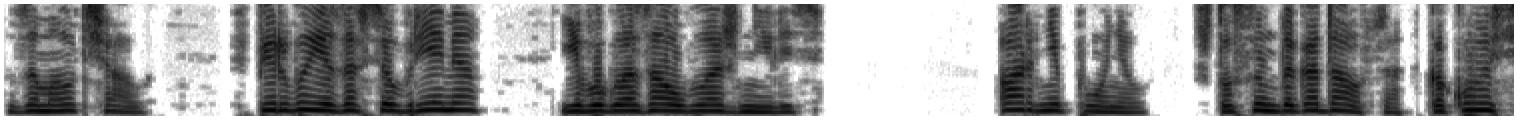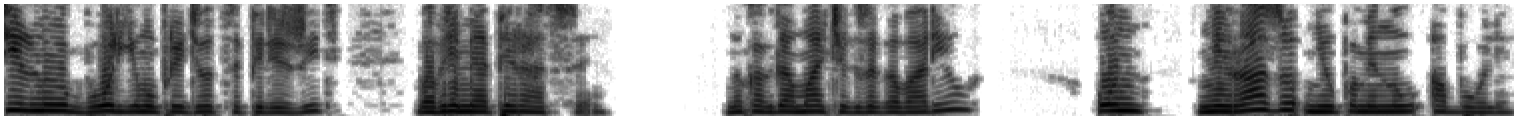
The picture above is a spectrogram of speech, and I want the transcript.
замолчал. Впервые за все время его глаза увлажнились. Арни понял, что сын догадался, какую сильную боль ему придется пережить во время операции. Но когда мальчик заговорил, он ни разу не упомянул о боли.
